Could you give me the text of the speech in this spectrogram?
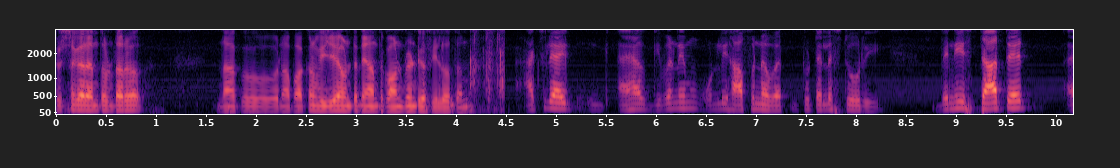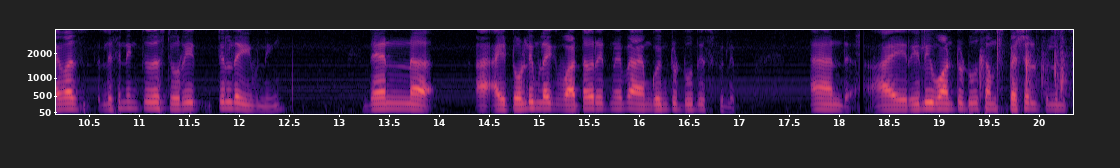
కృష్ణ గారు ఎంత ఉంటారో నాకు నా పక్కన విజయ్ ఉంటే నేను అంత కాన్ఫిడెంట్గా ఫీల్ అవుతాను. Actually I I have given him only half an hour to tell a story when he started I was listening to the story till the evening then I told him like whatever it may be I'm going to do this film and I really want to do some special films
